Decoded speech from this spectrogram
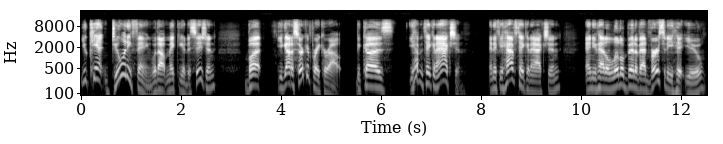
you can't do anything without making a decision, but you got a circuit breaker out because you haven't taken action. And if you have taken action and you've had a little bit of adversity hit you,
